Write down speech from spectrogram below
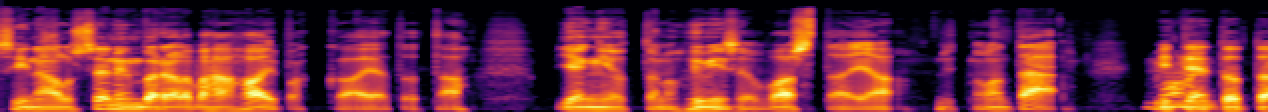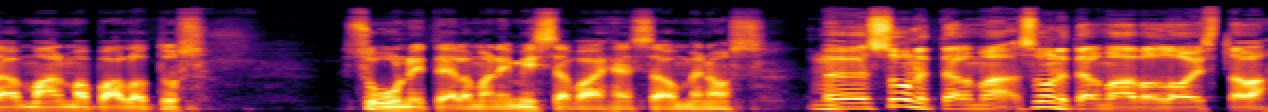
siinä on ollut sen ympärillä vähän haipakkaa ja tota, jengi ottanut hyvin sen vastaan ja nyt me ollaan täällä. Miten tota, maailmanvalloitus suunnitelma, niin missä vaiheessa on menossa? Mm. Öö, suunnitelma, suunnitelma on aivan loistava.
